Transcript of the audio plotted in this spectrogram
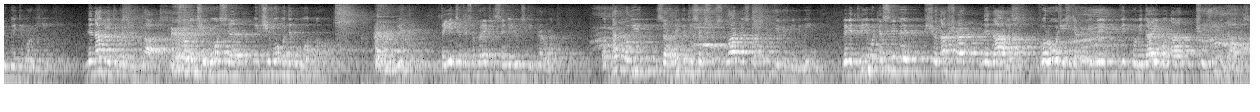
любити ворогів. Ненавидіти ворогів так, цього ми вчимося і вчимо один одного. Любити, здається, це суперечить самій людській природі. Однак, коли заглибитися всю складність стосунків між людьми, ми відкриємо для себе, що наша ненависть, ворожість, якою ми відповідаємо на чужу ненависть,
